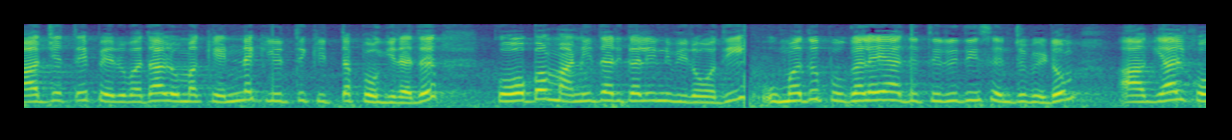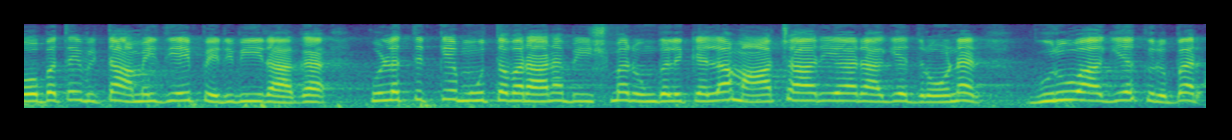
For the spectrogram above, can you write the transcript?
ராஜ்யத்தை பெறுவதால் உமக்கு என்ன கீர்த்தி கிட்ட போகிறது. கோபம் மனிதர்களின் விரோதி. உமது புகழை அது திருதி சென்றுவிடும். ஆகையால் கோபத்தை விட்டு அமைதியை பெறுவீராக. குலத்திற்கே மூத்தவரான பீஷ்மர் உங்களுக்கெல்லாம் ஆச்சாரியாராகிய துரோணர் குருவாகிய கிருபர்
